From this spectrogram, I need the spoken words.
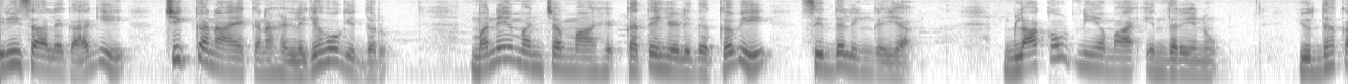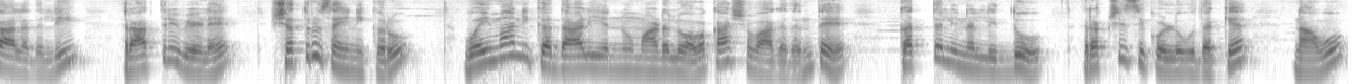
ಇರಿಸಾಲೆಗಾಗಿ ಚಿಕ್ಕನಾಯಕನ ಹಳ್ಳಿಗೆ ಹೋಗಿದ್ದರು. ಮನೆ ಮಂಚಮ್ಮ ಕತೆ ಹೇಳಿದ ಕವಿ ಸಿದ್ಧಲಿಂಗಯ್ಯ ಬ್ಲಾಕೌಟ್ ನಿಯಮ ಎಂದರೇನು? ಯುದ್ಧ ಕಾಲದಲ್ಲಿ ರಾತ್ರಿ ವೇಳೆ ಶತ್ರು ಸೈನಿಕರು ವೈಮಾನಿಕ ದಾಳಿಯನ್ನು ಮಾಡಲು ಅವಕಾಶವಾಗದಂತೆ ಕತ್ತಲಿನಲ್ಲಿದ್ದು ರಕ್ಷಿಸಿಕೊಳ್ಳುವುದಕ್ಕೆ ನಾವು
